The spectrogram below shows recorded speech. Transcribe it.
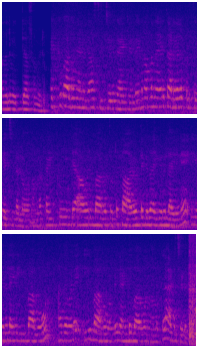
അതിൽ വ്യത്യാസം വരും. നെക്ക് ഭാഗം ഞാനിതാ സ്റ്റിച്ച് ചെയ്ത് കഴിഞ്ഞിട്ടുണ്ട് ഇത് നമ്മൾ നേരത്തെ അടയാളപ്പെടുത്തി വെച്ചിട്ടുണ്ടല്ലോ? നമ്മളെ കൈക്കുഴിന്റെ ആ ഒരു ഭാഗത്തോട്ട് താഴോട്ടേക്ക് ഈ ഒരു ലൈന് ഈ ഒരു ലൈൻ ഈ ഭാഗവും അതേപോലെ ഈ ഭാഗവും കൊണ്ട് രണ്ട് ഭാഗവും നമുക്ക് അടിച്ചെടുക്കാം.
